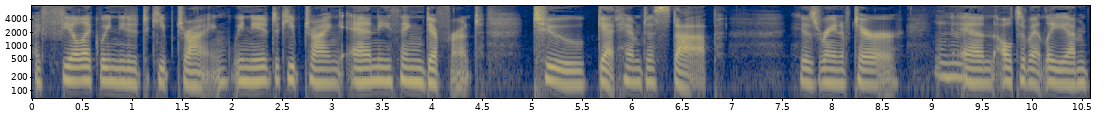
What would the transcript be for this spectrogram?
I feel like we needed to keep trying. We needed to keep trying anything different to get him to stop his reign of terror. And ultimately, I'm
